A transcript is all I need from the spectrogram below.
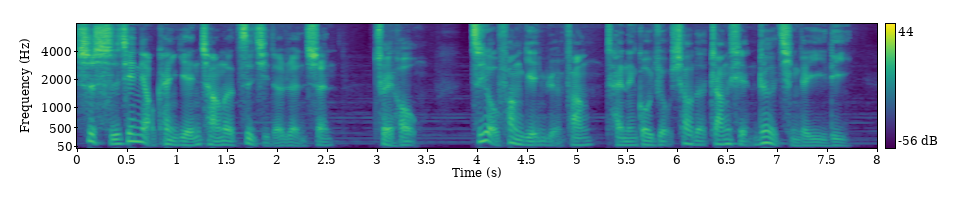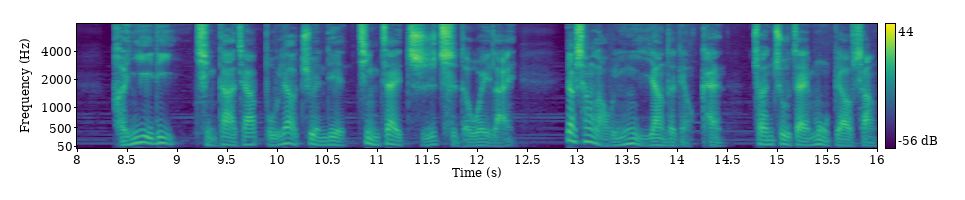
是时间鸟瞰延长了自己的人生。最后，只有放眼远方，才能够有效的彰显热情的毅力、恒毅力。请大家不要眷恋近在咫尺的未来，要像老鹰一样的鸟瞰，专注在目标上，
